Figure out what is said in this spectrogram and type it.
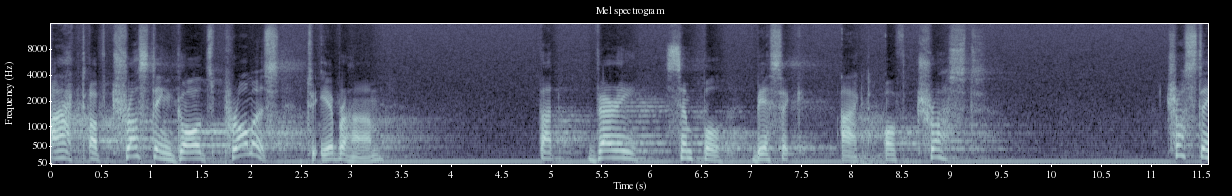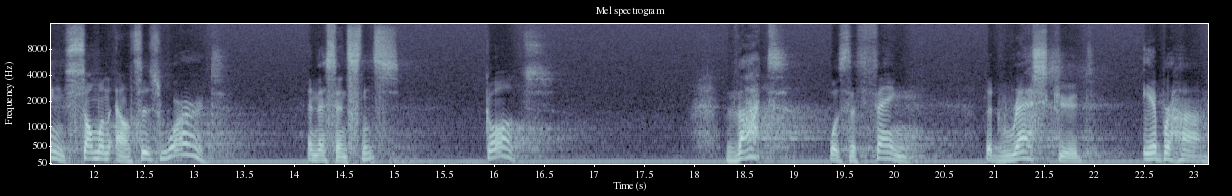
act of trusting God's promise to Abraham. That very simple, basic act of trust. Trusting someone else's word in this instance, God's. That was the thing that rescued Abraham.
